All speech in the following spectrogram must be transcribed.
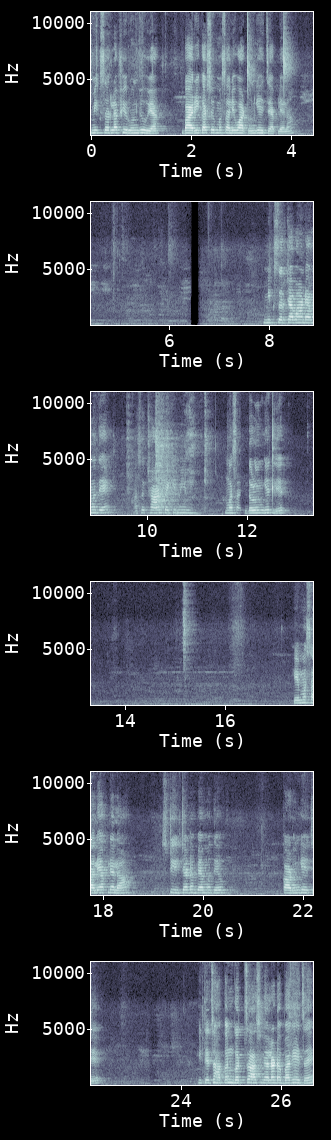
मिक्सरला फिरवून घेऊया. बारीक असे मसाले वाटून घ्यायचे आपल्याला. मिक्सरच्या भांड्यामध्ये असं छानपैकी मी मसाले दळून घेतलेत. हे मसाले आपल्याला स्टीलच्या डब्यामध्ये काढून घ्यायचे. इथे झाकण गच्च असलेला डब्बा घ्यायचा आहे.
